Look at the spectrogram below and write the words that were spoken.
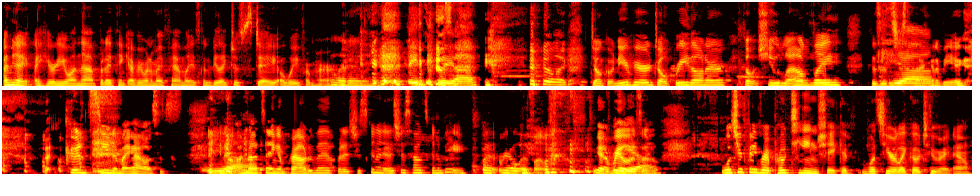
I mean, I, I hear you on that, but I think everyone in my family is going to be like, just stay away from her. Literally. Basically, yeah. like, don't go near her. Don't breathe on her. Don't chew loudly because it's just not going to be a good scene in my house. It's you know, I'm not saying I'm proud of it, but it's just gonna. It's just how it's gonna be. but realism. Yeah, realism. Yeah. What's your favorite protein shake? What's your like go to right now?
